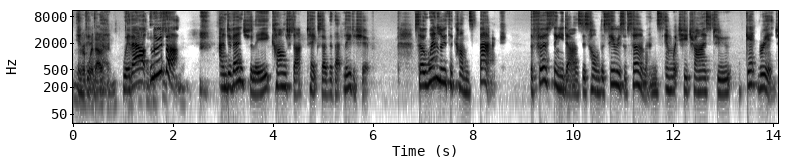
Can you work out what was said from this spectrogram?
Wittenberg without him. Without Luther. And eventually, Karlstadt takes over that leadership. So when Luther comes back, the first thing he does is hold a series of sermons in which he tries to get rid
